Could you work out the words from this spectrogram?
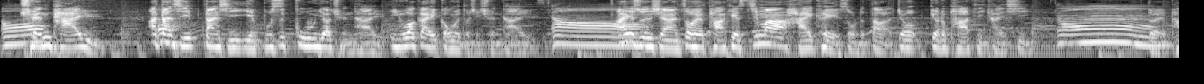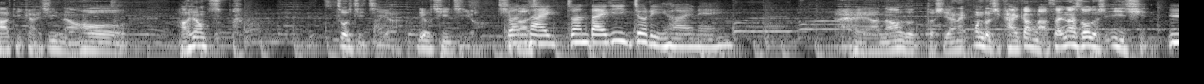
哦，全台语。啊，但是但是也不是故意要全台语，因为我甲伊讲的都是全台语。哦，啊，迄阵现在做迄 podcast，起码还可以收得到了，就叫做 party 开戏。哦，对，party 开戏，然后好像做做几集啊，六七集哦，七八集。专台专台语就厉害呢。系啊，然后就就是安尼，阮就是开讲啦，所以那时候就是疫情，嗯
